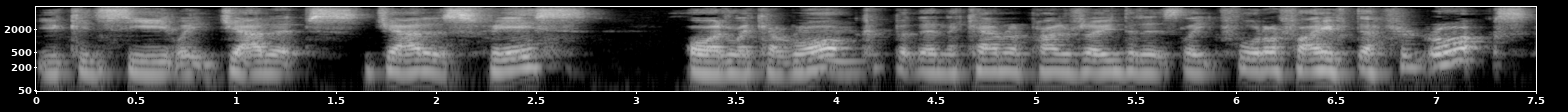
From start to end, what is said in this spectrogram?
you can see like Jareth's Jareth's face on like a rock, mm. but then the camera pans around and it's like four or five different rocks.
